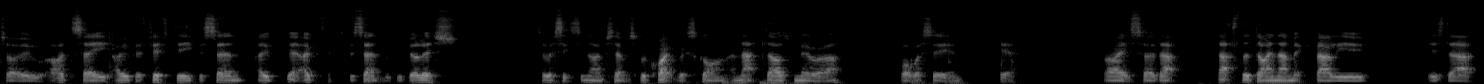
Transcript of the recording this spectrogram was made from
so i'd say over 50% over, yeah over 50% would be bullish. So we're 69% so we're quite risk on and that does mirror what we're seeing here. All right so that that's the dynamic value is that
